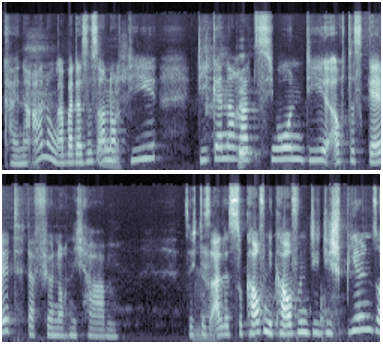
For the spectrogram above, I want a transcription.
keine Ahnung, aber das ist auch noch Komisch. die, die Generation, die auch das Geld dafür noch nicht haben, sich das Ja. alles zu kaufen. Die kaufen, die, die spielen so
